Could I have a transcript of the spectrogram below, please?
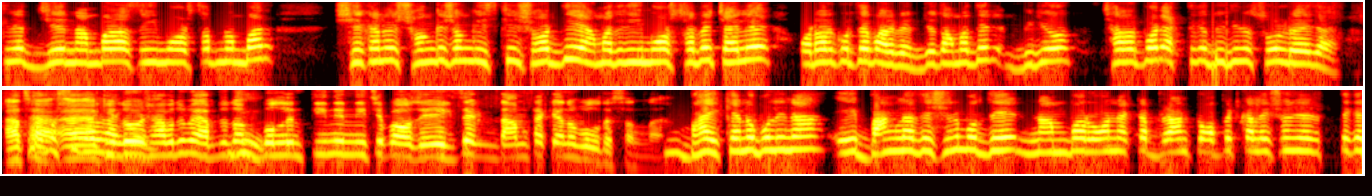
স্ক্রিনে যে নাম্বার আছে এই হোয়াটসঅ্যাপ নাম্বার সেখানে সঙ্গে সঙ্গে স্ক্রিনশট দিয়ে আমাদের এই হোয়াটসঅ্যাপে চাইলে অর্ডার করতে পারবেন। যেহেতু আমাদের ভিডিও ছাড়ার পর এক থেকে দুই দিনে সোল্ড হয়ে যায়। আচ্ছা কিন্তু। শাহাবুদ্দিন ভাই আপনি তো বললেন তিনের নিচে পাওয়া যায় এক্সাক্ট দামটা কেন বলতেছেন না? ভাই কেন বলি না? এই বাংলাদেশের মধ্যে নাম্বার ওয়ান একটা ব্র্যান্ড টপেট কালেকশনের থেকে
